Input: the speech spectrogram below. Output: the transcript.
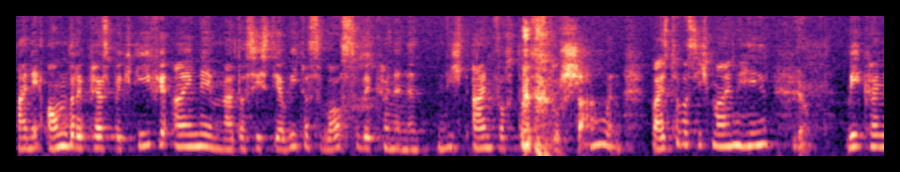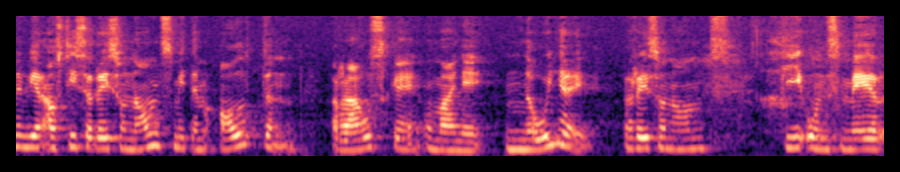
eine andere Perspektive einnehmen, weil das ist ja wie das Wasser, wir können nicht einfach das durchschauen. Weißt du, was ich meine hier? Ja wie können wir aus dieser Resonanz mit dem Alten rausgehen, um eine neue Resonanz, die uns mehr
